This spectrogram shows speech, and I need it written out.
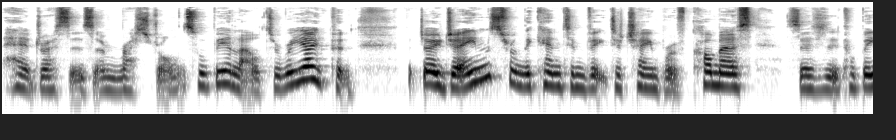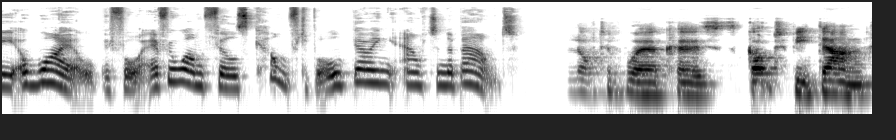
hairdressers, and restaurants will be allowed to reopen. But Jo James from the Kent Invicta Chamber of Commerce says it'll be a while before everyone feels comfortable going out and about lot of work has got to be done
